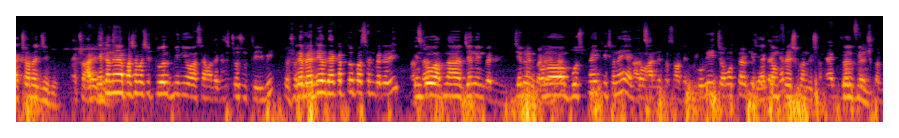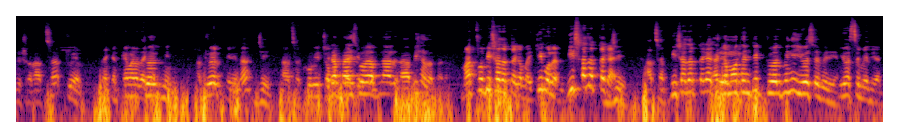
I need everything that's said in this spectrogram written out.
একশো আঠাশ জিবি আর এখানে পাশাপাশি টুয়েলভ মিনিও আছে আমাদের কাছে চৌষট্টি জিবি ব্যাটারি হেলথ একাত্তর পার্সেন্ট ব্যাটারি কিন্তু আপনার জেনুইন ব্যাটারি জেনুইন কোনো বুস্ট নেই কিছু নেই একদম আচ্ছা। হান্ড্রেড পার্সেন্ট অথেন্টিক খুবই চমৎকার কিন্তু একদম ফ্রেশ কন্ডিশন একদম ফ্রেশ কন্ডিশন আচ্ছা টুয়েলভ দেখেন ক্যামেরা দেখেন। টুয়েলভ মিনি টুয়েলভ মিনি না? জি। আচ্ছা খুবই এটা প্রাইস কিন্তু। আপনার বিশ হাজার টাকা। মাত্র বিশ হাজার টাকা ভাই কি বলেন? বিশ হাজার টাকা জি। আচ্ছা বিশ হাজার টাকা একদম authentic twelve mini USA variant USA variant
